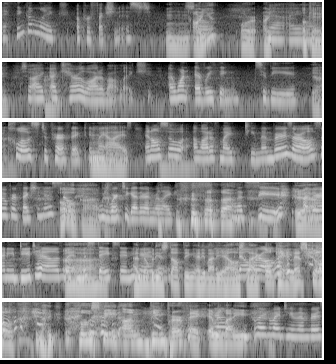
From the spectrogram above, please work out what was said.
I think I'm like a perfectionist. Mhm. Are you? Or are yeah, I am. Okay. So I, I care a lot about like I want everything to be Yeah. close to perfect in my eyes. And also, a lot of my team members are also perfectionists. So Oh, God. we work together and we're like, let's see, Yeah. are there any details, like Uh-huh. mistakes in and here? nobody's that- stopping anybody else No, like we're all okay like- let's go like full speed on being perfect Yeah, everybody like my team members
